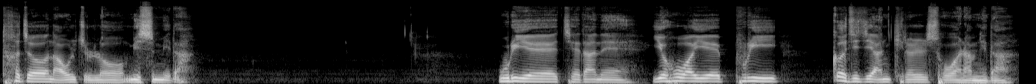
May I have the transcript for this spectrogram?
터져 나올 줄로 믿습니다. 우리의 재단에 여호와의 불이 꺼지지 않기를 소원합니다.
